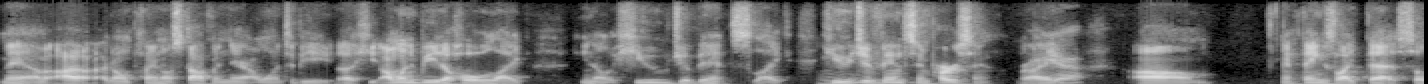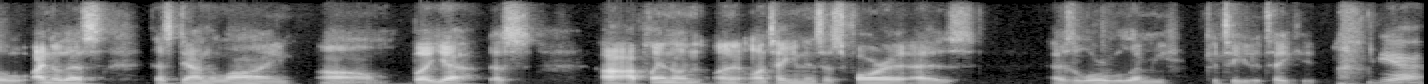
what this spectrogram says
man, I, I don't plan on stopping there. I want it to be a, I want to be the whole like, you know, huge events, like huge Mhm. events in person, right? Yeah. Um, and things like that. So I know that's that's down the line. Um, but yeah, that's I, I plan on, on on taking this as far as as the Lord will let me continue to take it. Yeah.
